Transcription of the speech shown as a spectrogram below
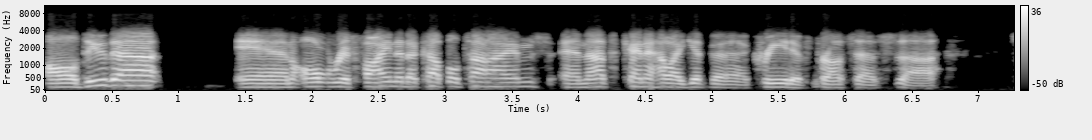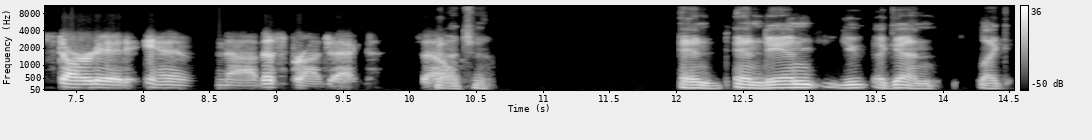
I'll do that and I'll refine it a couple times, and that's kind of how I get the creative process uh, started in uh, this project. So gotcha. And and Dan, you again, like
